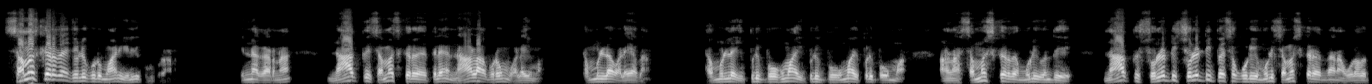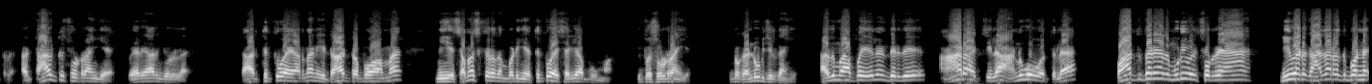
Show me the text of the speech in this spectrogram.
சமஸ்கிருதம் சொல்லி கொடுமான்னு எழுதி கொடுக்குறான். என்ன காரணம்? நாக்கு சமஸ்கிருதத்துல நாலாபுரம் வளையுமா? தமிழ்ல வளையாதான். தமிழ்ல இப்படி போகுமா இப்படி போகுமா இப்படி போகுமா? ஆனா சமஸ்கிருத மொழி வந்து நாக்கு சொல்லட்டி சொல்லட்டி பேசக்கூடிய மொழி சமஸ்கிருதம் தான் உலகத்துல. டாக்டர் சொல்றாங்க வேற யாரும் சொல்லல. யார் திக்குவாயா இருந்தா நீங்க டாக்டர் போகாம நீங்க சமஸ்கிருதம் படிங்க திக்குவாய் சரியா போகுமா? இப்ப சொல்றாங்க இப்ப கண்டுபிடிச்சிருக்காங்க. அது அப்ப எதுல தெரியுது? ஆராய்ச்சியில அனுபவத்துல பார்த்து தானே அதை முடிவு சொல்றேன். நீ வேடுக்கு அதை ரத்து பண்ணு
